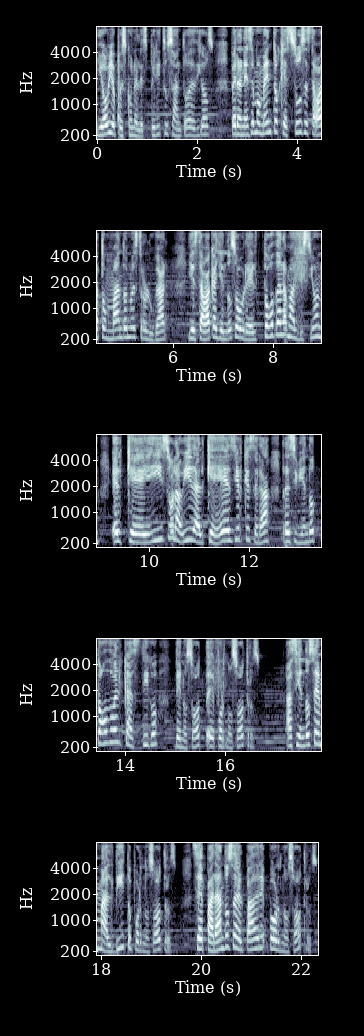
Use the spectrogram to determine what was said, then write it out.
Y obvio, pues con el Espíritu Santo de Dios. Pero en ese momento Jesús estaba tomando nuestro lugar y estaba cayendo sobre él toda la maldición. El que hizo la vida, el que es y el que será, recibiendo todo el castigo de nosotros, por nosotros. Haciéndose maldito por nosotros, separándose del Padre por nosotros.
